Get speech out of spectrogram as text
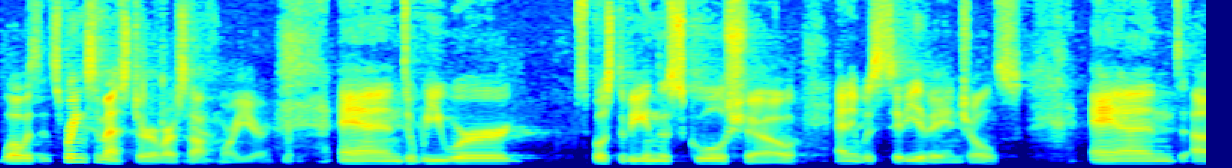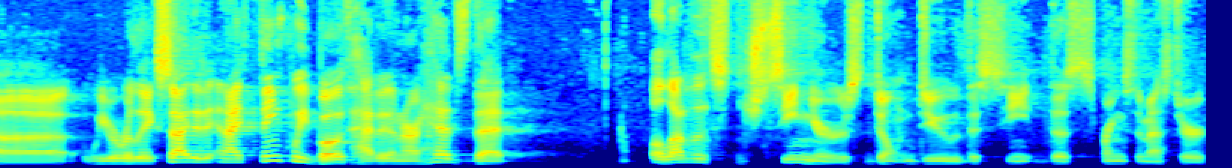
what was it spring semester of our sophomore year, and we were supposed to be in the school show, and it was City of Angels, and uh, we were really excited. And I think we both had it in our heads that a lot of the seniors don't do the se- the spring semester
